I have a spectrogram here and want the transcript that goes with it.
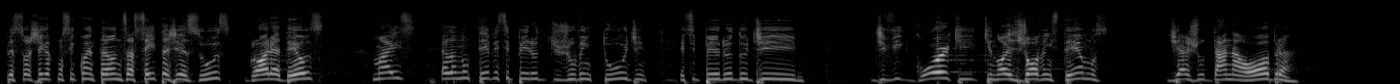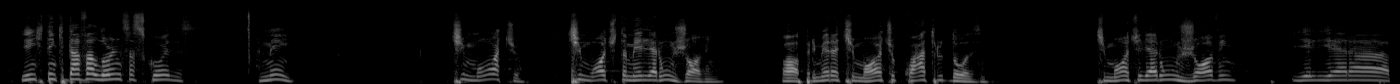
A pessoa chega com 50 anos, aceita Jesus, glória a Deus, mas ela não teve esse período de juventude, esse período de, de vigor que, que nós jovens temos, de ajudar na obra. E a gente tem que dar valor nessas coisas. Amém? Timóteo, Timóteo também ele era um jovem. Ó, 1 Timóteo 4,12. Timóteo ele era um jovem e ele era.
